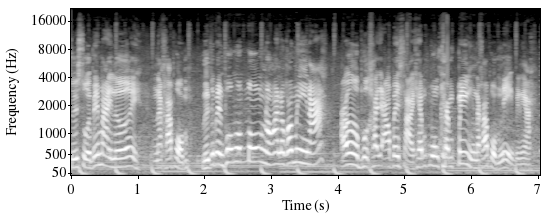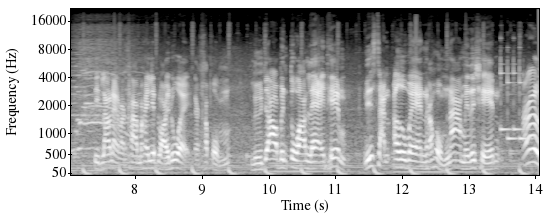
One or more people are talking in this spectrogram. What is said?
สวยๆ ใหม่ๆเลยนะครับผม หรือจะเป็นพวกโม่งน้อยเราก็มีนะ เออเผื่อใครจะเอาไปสายแคมป์ปงแคมปิ้งนะครับผมนี่เป็นไง ติดราวแหลกหลังคามาให้เรียบร้อยด้วยนะครับผม หรือจะเอาเป็นตัวแรไอเทมนิสสันเออร์แวนนะครับผมหน้าเมทัลเชนเออ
